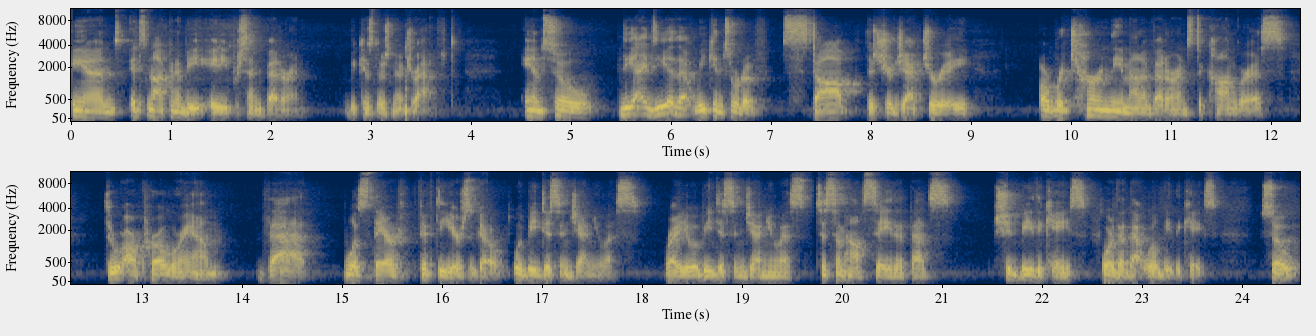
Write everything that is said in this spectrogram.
And it's not going to be 80% veteran because there's no draft. And so the idea that we can sort of stop the trajectory or return the amount of veterans to Congress through our program that was there 50 years ago would be disingenuous, right? It would be disingenuous to somehow say that that's should be the case or that that will be the case. So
